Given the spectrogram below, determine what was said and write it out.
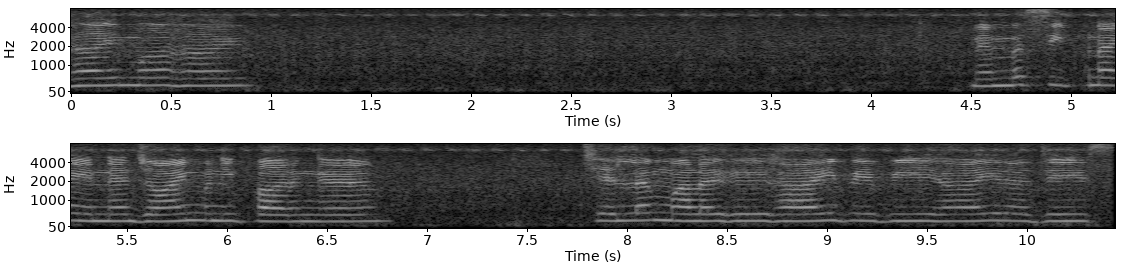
ஹாய்மா ஹாய் மெம்பர்ஷிப்னா என்ன? ஜாயின் பண்ணி பாருங்கள் செல்லம் அழகு ஹாய் பேபி ஹாய் ராஜேஷ்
